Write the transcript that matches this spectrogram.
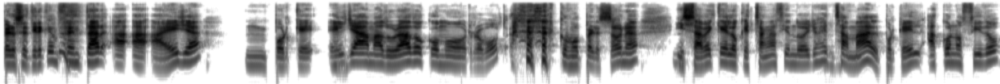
Pero se tiene que enfrentar a, a- a ella porque él ya ha madurado como robot, como persona, y sabe que lo que están haciendo ellos está mal, porque él ha conocido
